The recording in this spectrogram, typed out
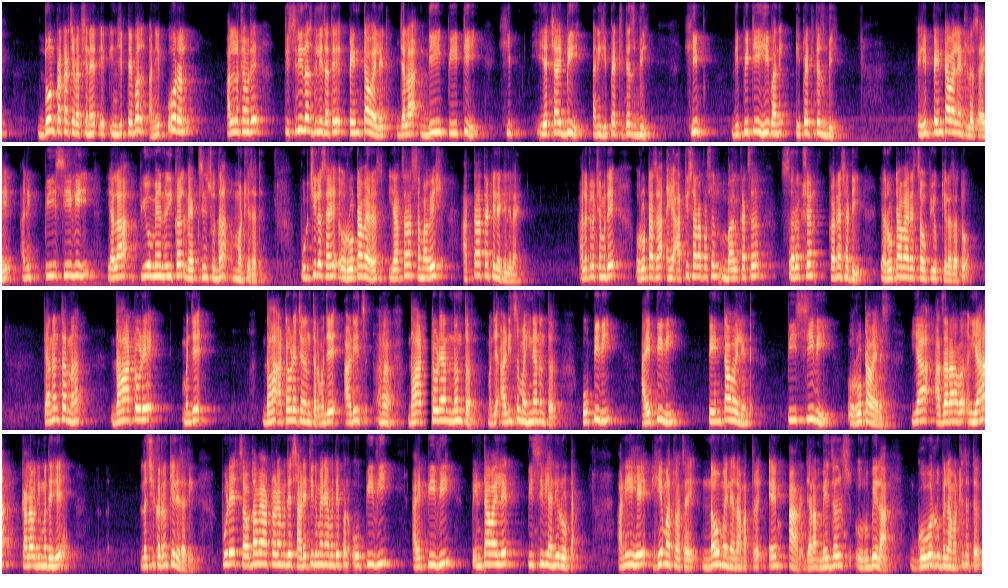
दोन प्रकारचे व्हॅक्सिन आहेत. एक इंजेक्टेबल आणि एक ओरल आलं लक्षामध्ये? तिसरी लस दिली जाते पेंटावायलेट ज्याला D P T hib H I B आणि hepatitis B hib D P T hib आणि हिपॅटिटस बी ही पेंटावायलेंट लस आहे आणि पी सी व्ही याला प्युमेनिकल व्हॅक्सिनसुद्धा म्हटले जाते. पुढची लस आहे रोटाव्हायरस याचा समावेश आत्ता आता केला गेलेला आहे. अलग लक्षामध्ये? रोटाचा हे अतिसारापासून बालकाचं संरक्षण करण्यासाठी या रोटा व्हायरसचा उपयोग केला जातो. त्यानंतर ना दहा आठवडे म्हणजे दहा आठवड्याच्या नंतर म्हणजे अडीच हां दहा आठवड्यानंतर म्हणजे अडीच महिन्यानंतर O P V I P V pentavalent P C V rotavirus या आजारावर या कालावधीमध्ये हे लसीकरण केले जाते. पुढे चौदाव्या आठवड्यामध्ये साडेतीन महिन्यामध्ये पण O P V I P V pentavalent P C V आणि रोटा. आणि हे हे महत्त्वाचं आहे नऊ महिन्याला मात्र एम आर ज्याला मेजल्स रुबेला गोवर रुबेला म्हटलं जातं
